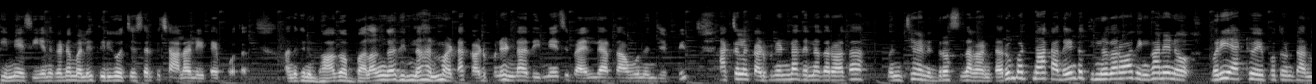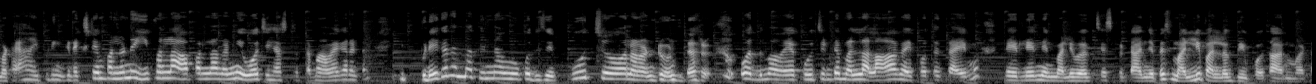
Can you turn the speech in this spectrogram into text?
తినేసి ఎందుకంటే మళ్ళీ తిరిగి వచ్చేసరికి చాలా లేట్ అయిపోతుంది అందుకని బాగా బలంగా తిన్నా అనమాట కడుపు నిండా తినేసి బయలుదేరదాము అని చెప్పి. యాక్చువల్గా కడుపు నిండా తిన్న తర్వాత మంచిగా నిద్ర వస్తుందని అంటారు. బట్ నాకు అదేంటో తిన్న తర్వాత ఇంకా నేను మరీ యాక్టివ్ అయిపోతుంటాను అనమాట ఇప్పుడు ఇంక నెక్స్ట్ టైం పనులనే ఈ పనులు ఆ పనులన్నీ ఓ చేసేస్తుంటా. మా అమ్మాయి గారు అంటారు ఇప్పుడే కదమ్మా తిన్నావు కొద్దిసేపు కూర్చో అని అంటూ ఉంటారు. వద్దు మా అమ్మాయి కూర్చుంటే మళ్ళీ అలాగ అయిపోతుంది టైం లేదు లేదు నేను మళ్ళీ వర్క్ చేసుకుంటా అని చెప్పేసి మళ్ళీ పనిలోకి దిగిపోతా అనమాట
